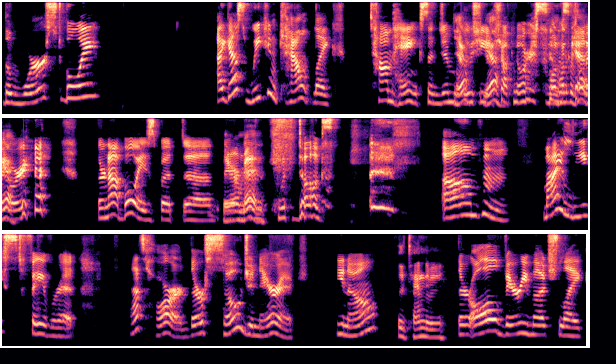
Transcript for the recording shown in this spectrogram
The worst boy? I guess we can count like Tom Hanks and Jim Yeah, Belushi yeah. and Chuck Norris in this 100%, yeah. category. They're not boys, but uh They are men. with dogs. um, hmm. My least favorite. That's hard. They're so generic, you know? they tend to be they're all very much like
